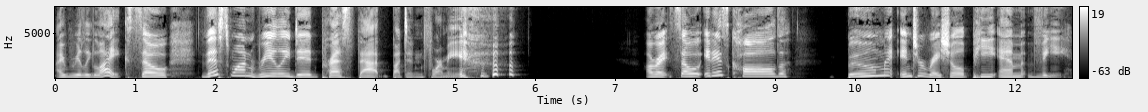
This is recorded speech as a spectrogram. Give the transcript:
I really like. So this one really did press that button for me. All right, so it is called Boom Interracial PMV.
